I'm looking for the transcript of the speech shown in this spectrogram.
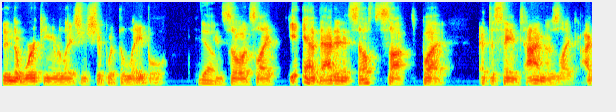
than the working relationship with the label. Yeah. And so it's like, yeah, that in itself sucked, but at the same time, it was like I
